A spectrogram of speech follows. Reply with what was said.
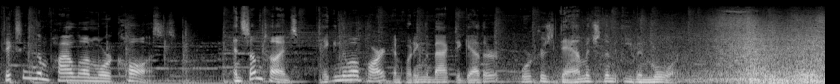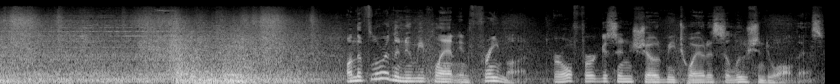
Fixing them piled on more costs. And sometimes, taking them apart and putting them back together, workers damaged them even more. On the floor of the NUMMI plant in Fremont, Earl Ferguson showed me Toyota's solution to all this.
